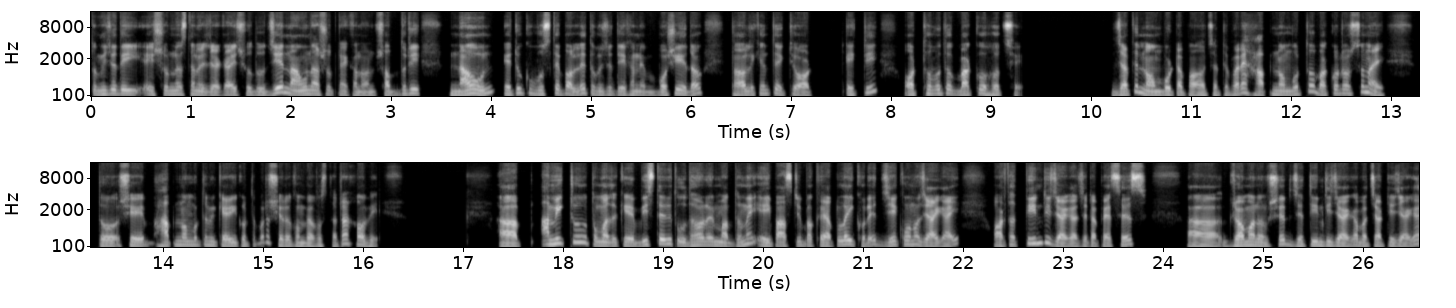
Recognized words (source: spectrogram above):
তুমি যদি এই শূন্যস্থানের জায়গায় শুধু যে নাউন আসুক না কেন, শব্দটি নাউন এটুকু বুঝতে পারলে তুমি যদি এখানে বসিয়ে দাও, তাহলে কিন্তু একটি একটি অর্থবোধক বাক্য হচ্ছে। যাতে নম্বরটা পাওয়া যেতে পারে হাফ নম্বর তো বাক্যটা অর্থ নাই, তো সে হাফ নম্বর তুমি ক্যারি করতে পারো, সেরকম ব্যবস্থাটা হবে। আমি একটু তোমাদেরকে বিস্তারিত উদাহরণের মাধ্যমে এই পাঁচটি বাক্য অ্যাপ্লাই করে যে কোনো জায়গায়, অর্থাৎ তিনটি জায়গা যেটা প্যাসেজ গ্রামার অংশের যে তিনটি জায়গা বা চারটি জায়গা,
